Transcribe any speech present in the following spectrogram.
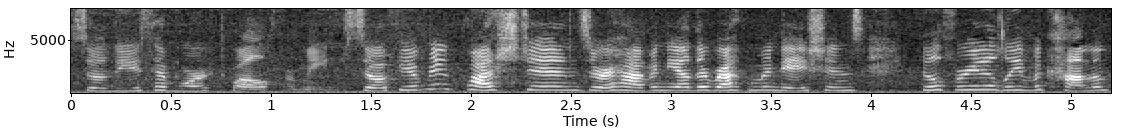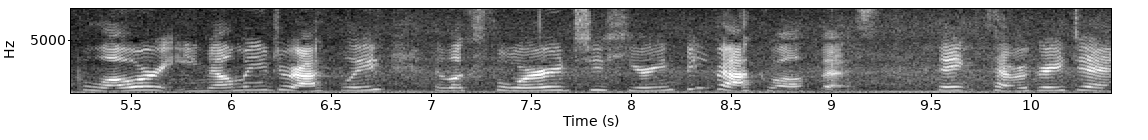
so these have worked well for me. So if you have any questions or have any other recommendations, feel free to leave a comment below or email me directly. I look forward to hearing feedback about this. Thanks, have a great day.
